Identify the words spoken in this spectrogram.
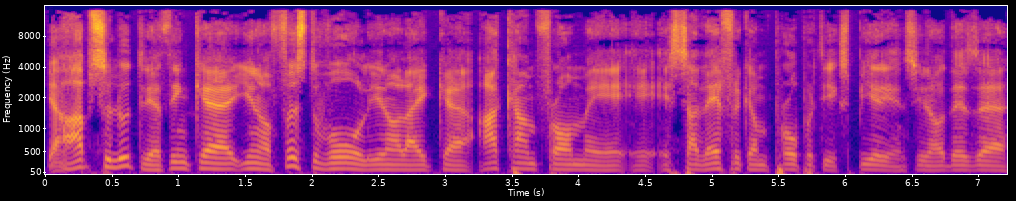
Yeah, absolutely. I think uh, you know. First of all, you know, like uh, I come from a, a, South African property experience. You know, there's a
